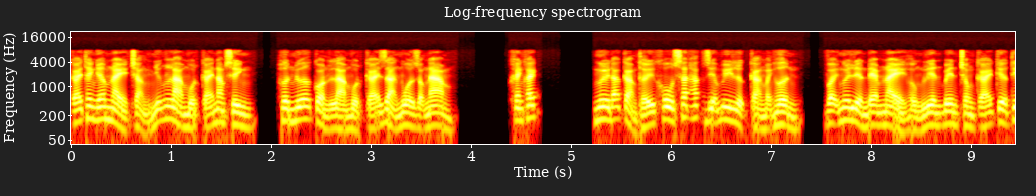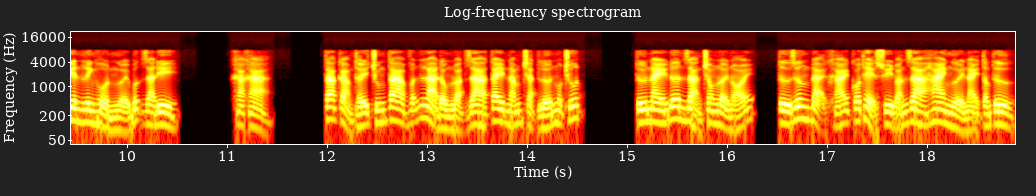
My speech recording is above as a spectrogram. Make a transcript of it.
Cái thanh âm này chẳng những là một cái nam sinh, hơn nữa còn là một cái giản mua giọng nam. Khanh khách, ngươi đã cảm thấy khô sát hắc diễm uy lực càng mạnh hơn, vậy ngươi liền đem này hồng liên bên trong cái kia tiên linh hồn người bước ra đi. Kha kha. Ta cảm thấy chúng ta vẫn là đồng loạt ra tay nắm chặt lớn một chút. Từ này đơn giản trong lời nói từ dương đại khái có thể suy đoán ra hai người này tâm tư.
